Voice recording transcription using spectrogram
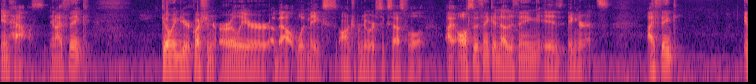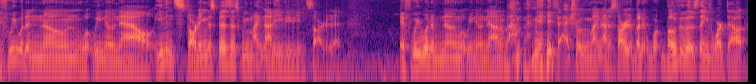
in-house. And I think going to your question earlier about what makes entrepreneurs successful, I also think another thing is ignorance. I think if we would have known what we know now, even starting this business, we might not have even started it. If we would have known what we know now about manufacturing, we might not have started it. But it, both of those things worked out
